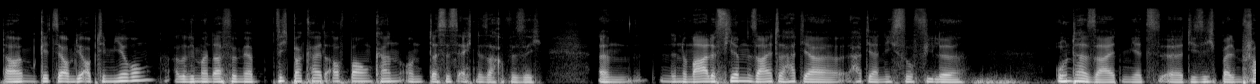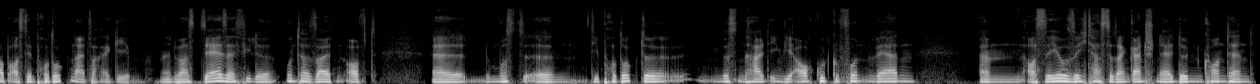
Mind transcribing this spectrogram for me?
Darum geht es ja um die Optimierung, also wie man dafür mehr Sichtbarkeit aufbauen kann und das ist echt eine Sache für sich. Ähm, eine normale Firmenseite hat ja, hat ja nicht so viele Unterseiten jetzt, äh, die sich bei dem Shop aus den Produkten einfach ergeben. Ne? Du hast sehr, sehr viele Unterseiten oft. Äh, du musst, ähm, die Produkte müssen halt irgendwie auch gut gefunden werden. Ähm, aus SEO-Sicht hast du dann ganz schnell dünnen Content.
